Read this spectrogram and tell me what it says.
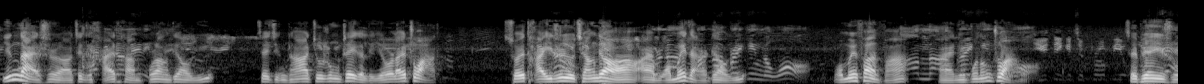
应该是啊，这个海滩不让钓鱼，这警察就用这个理由来抓他，所以他一直就强调啊，哎，我没在这钓鱼，我没犯法，哎，你不能抓我。这便衣说，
